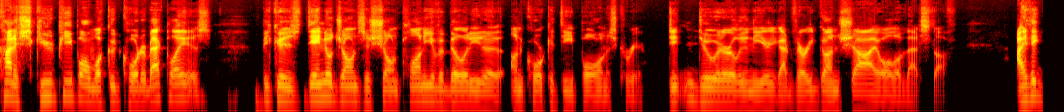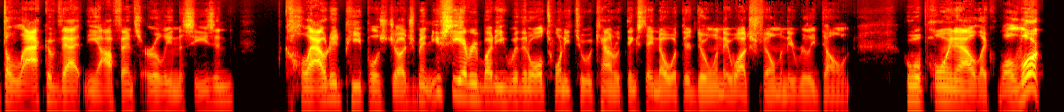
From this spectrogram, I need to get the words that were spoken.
kind of skewed people on what good quarterback play is because Daniel Jones has shown plenty of ability to uncork a deep ball in his career. Didn't do it early in the year. He got very gun shy, all of that stuff. I think the lack of that in the offense early in the season clouded people's judgment. You see everybody with an all 22 account who thinks they know what they're doing when they watch film and they really don't who will point out, like, well, look,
